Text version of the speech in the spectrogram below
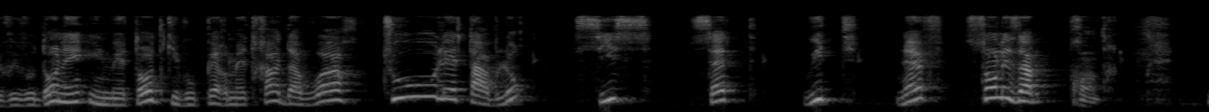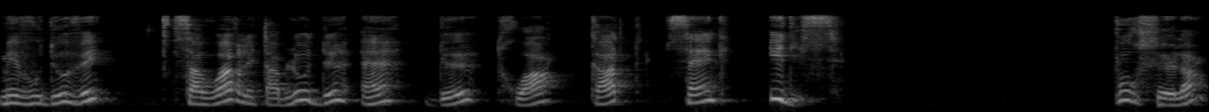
Je vais vous donner une méthode qui vous permettra d'avoir tous les tableaux 6, 7, 8, 9 sans les apprendre. Mais vous devez savoir les tableaux de 1, 2, 3, 4, 5 et 10. Pour cela,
